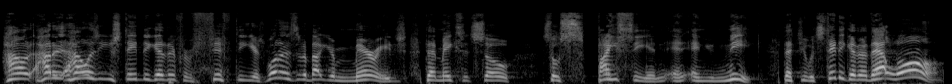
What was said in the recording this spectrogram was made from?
How, how, did, how is it you stayed together for 50 years? What is it about your marriage that makes it so so spicy and, and, and unique that you would stay together that long.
